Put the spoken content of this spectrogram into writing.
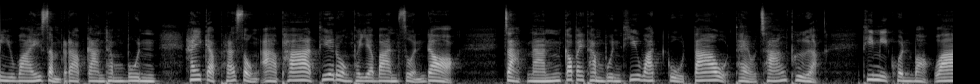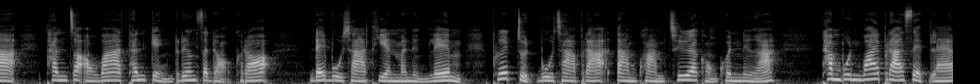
มีไว้สำหรับการทำบุญ ให้กับพระสงฆ์อาพาธที่โรงพยาบาลสวนดอก จากนั้นก็ไปทำบุญที่วัดกู่เต้า แถวช้างเผือก ที่มีคนบอกว่า ท่านเจ้าอาวาสท่านเก่งเรื่องสะเดาะเคราะห์ได้บูชาเทียนมาหนึ่งเล่ม เพื่อจุดบูชาพระตามความเชื่อของคนเหนือทำบุญไหว้พระเสร็จแล้ว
